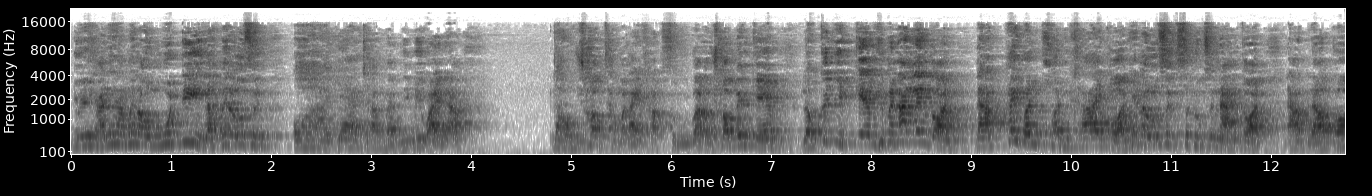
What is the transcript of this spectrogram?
อยู่ในสถานที่ทำให้เรามูดดี้ทำให้เรารู้สึกโอ้ยแย่จังแบบนี้ไม่ไหวแล้ว เราชอบทำอะไรครับ สมมติว่าเราชอบเล่นเกม เราก็หยิบเกมที่มานั่งเล่นก่อนนะครับให้มันผ่อนคลายก่อนให้เรารู้สึกสนุกสนานก่อนนะครับแล้วก็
